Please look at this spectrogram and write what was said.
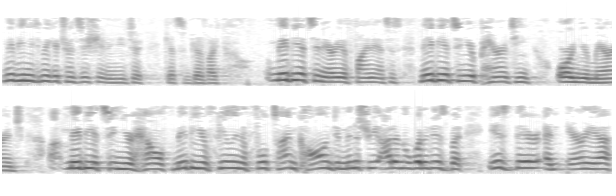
Maybe you need to make a transition and you need to get some good advice. Maybe it's an area of finances. Maybe it's in your parenting or in your marriage. Uh, maybe it's in your health. Maybe you're feeling a full-time calling to ministry. I don't know what it is, but is there an area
